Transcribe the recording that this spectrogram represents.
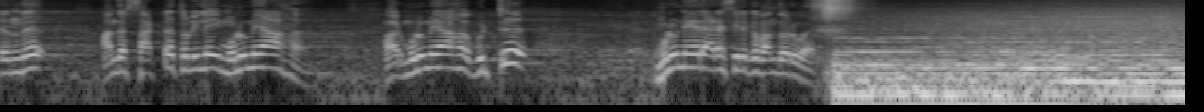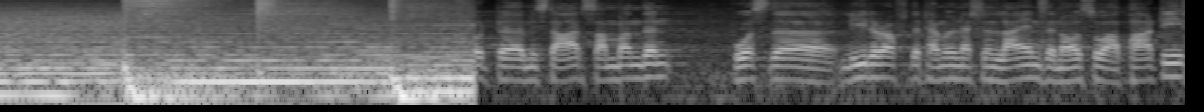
இருந்து அந்த சட்ட தொழிலை முழுமையாக அவர் முழுமையாக விட்டு முழு நேர அரசியலுக்கு வந்து வருவார் about uh, Mr. R. Sambandhan, who was the leader of the Tamil National Alliance and also our party,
